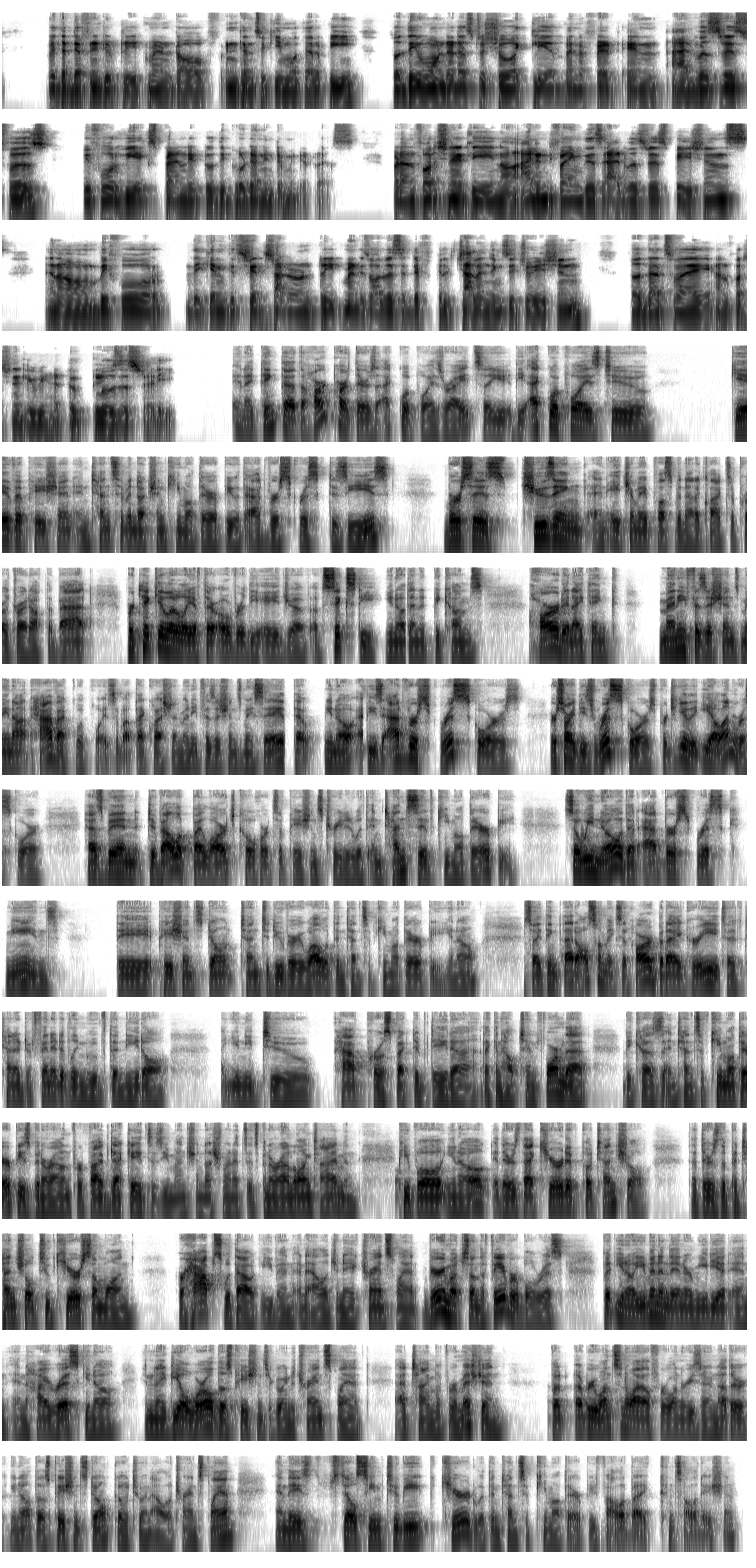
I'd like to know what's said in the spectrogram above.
with the definitive treatment of intensive chemotherapy. So they wanted us to show a clear benefit in adverse risk first before we expand it to the good and intermediate risk. But unfortunately, you know, identifying this adverse risk patients, you know, before they can get started on treatment is always a difficult, challenging situation. So that's why, unfortunately, we had to close the study. And I think that the hard part there is equipoise, right? So you, the equipoise to give a patient intensive induction chemotherapy with adverse risk disease versus choosing an HMA plus venetoclax approach right off the bat, particularly if they're over the age of, of 60, you know, then it becomes hard. And I think many physicians may not have equipoise about that question. Many physicians may say that, you know, these adverse risk scores, or sorry, these risk scores, particularly ELN risk score, has been developed by large cohorts of patients treated with intensive chemotherapy. So we know that adverse risk means the patients don't tend to do very well with intensive chemotherapy, you know? So I think that also makes it hard, but I agree to kind of definitively move the needle. You need to have prospective data that can help to inform that because intensive chemotherapy has been around for five decades, as you mentioned, Ashwin. It's, it's been around a long time. And people, you know, there's that curative potential, that there's the potential to cure someone perhaps without even an allogeneic transplant, very much on the favorable risk. But, you know, even in the intermediate and, and high risk, you know, in an ideal world, those patients are going to transplant at time of remission. But every once in a while, for one reason or another, you know, those patients don't go to an allo transplant and they still seem to be cured with intensive chemotherapy followed by consolidation.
